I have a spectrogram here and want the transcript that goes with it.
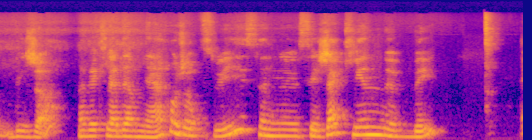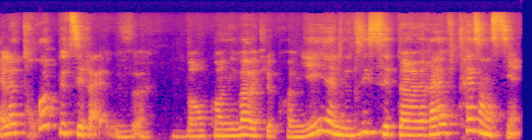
déjà avec la dernière aujourd'hui. C'est Jacqueline B. Elle a trois petits rêves. Donc, on y va avec le premier. Elle nous dit c'est un rêve très ancien.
